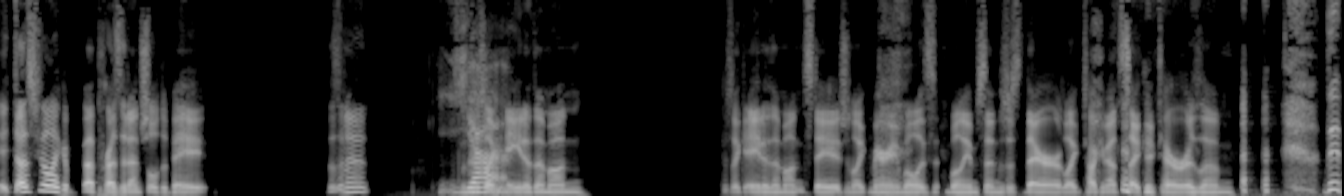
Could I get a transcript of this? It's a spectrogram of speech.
It does feel like a, a presidential debate, doesn't it? When yeah. There's like eight of them on. There's like eight of them on stage, and like Marianne Willis- Williamson's just there, like talking about psychic terrorism. the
